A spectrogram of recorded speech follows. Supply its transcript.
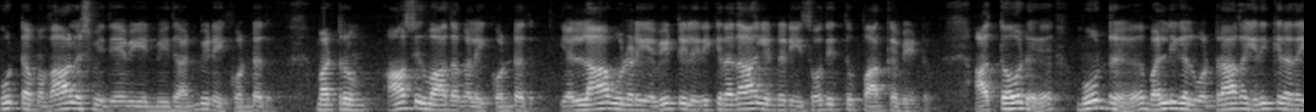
கூட்டம் மகாலட்சுமி தேவியின் மீது அன்பினை கொண்டது மற்றும் ஆசிர்வாதங்களை கொண்டது. எல்லாம் உன்னுடைய வீட்டில் இருக்கிறதா என்று நீ சோதித்து பார்க்க வேண்டும். அத்தோடு மூன்று பள்ளிகள் ஒன்றாக இருக்கிறதை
